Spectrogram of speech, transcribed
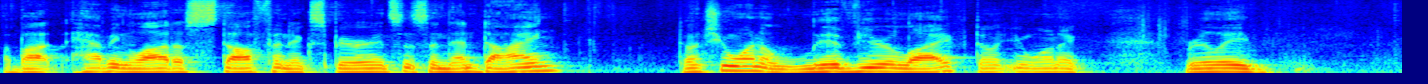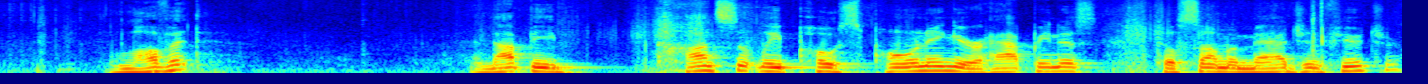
about having a lot of stuff and experiences and then dying? Don't you want to live your life? Don't you want to really love it? And not be constantly postponing your happiness till some imagined future?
